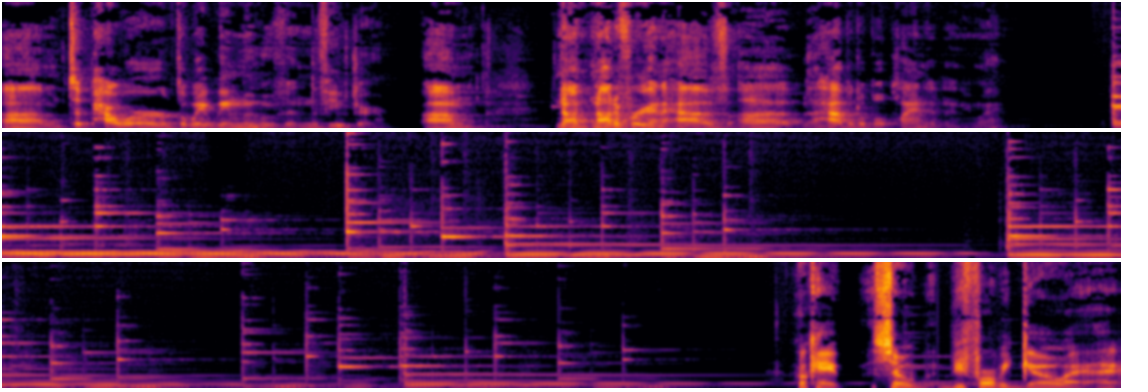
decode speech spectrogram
um, to power the way we move in the future. Um, not not if we're going to have uh, a habitable planet anyway. Okay, so before we go, I,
